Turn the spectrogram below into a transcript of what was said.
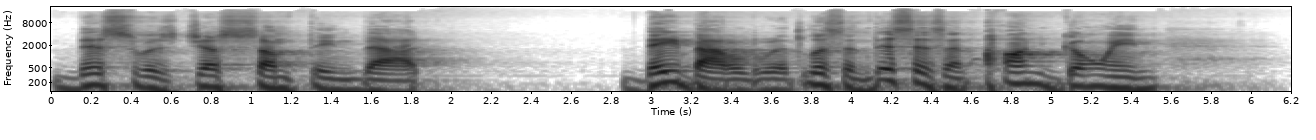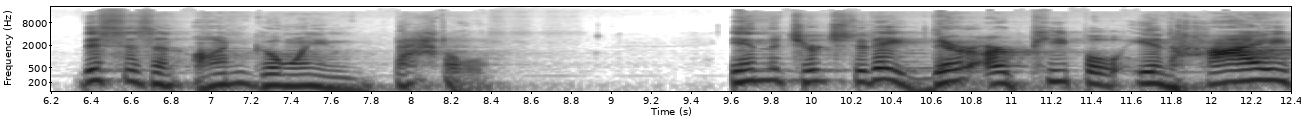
this was just something that they battled with, listen, this is an ongoing, this is an ongoing battle in the church today. There are people in high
